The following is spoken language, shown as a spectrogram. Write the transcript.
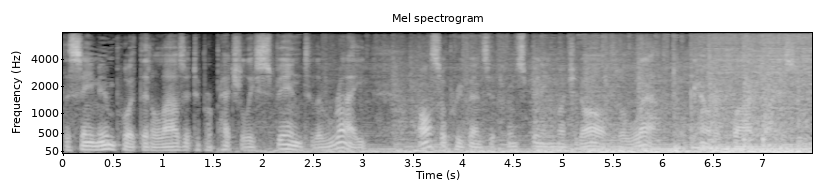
The same input that allows it to perpetually spin to the right also prevents it from spinning much at all to the left or counterclockwise.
